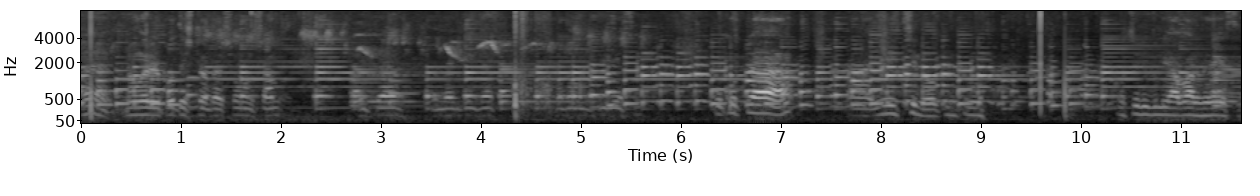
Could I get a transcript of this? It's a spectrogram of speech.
হ্যাঁ নোংরের প্রতিষ্ঠাতা সুমন শাম। এটা নারকেল গাছ মোটামুটি টিকে গেছে পুকুরটা ছিল কিন্তু কচুরিগুলি আবার হয়ে গেছে।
